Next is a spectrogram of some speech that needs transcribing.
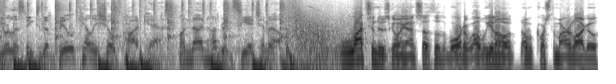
You're listening to the Bill Kelly Show podcast on 900 CHML. Lots of news going on south of the border. Well, you know, of course, the Mar-a-Lago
